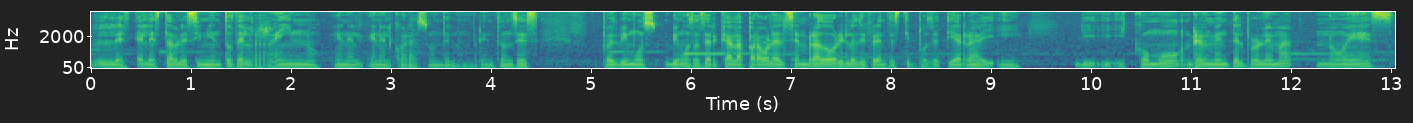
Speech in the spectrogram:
el establecimiento del reino en el, en el corazón del hombre. Entonces, pues vimos, vimos acerca de la parábola del sembrador y los diferentes tipos de tierra y, y, cómo realmente el problema no es,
